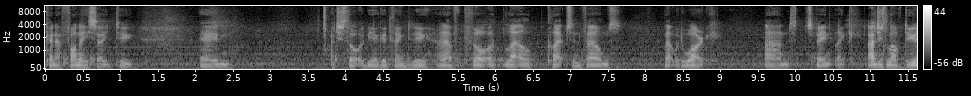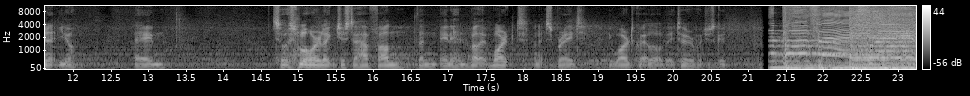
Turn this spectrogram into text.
kind of funny side too, um, I just thought it'd be a good thing to do. And I've thought of little clips and films that would work, and spent like I just love doing it, you know. Um, so it's more like just to have fun than anything, but it worked and it spread the word quite a lot about the tour, which is good. The perfect frame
